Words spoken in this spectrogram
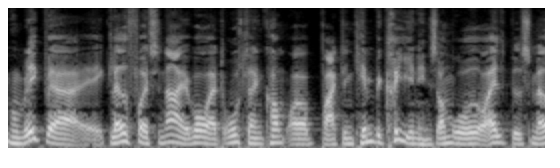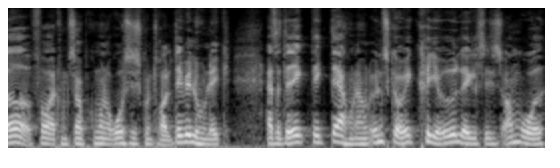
hun vil ikke være øh, glad for et scenarie, hvor at Rusland kom og bragte en kæmpe krig ind i hendes område, og alt blev smadret for, at hun så kom under russisk kontrol. Det vil hun ikke. Altså, det er ikke, det er ikke der, hun er. Hun ønsker jo ikke krig og ødelæggelse i sit område.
